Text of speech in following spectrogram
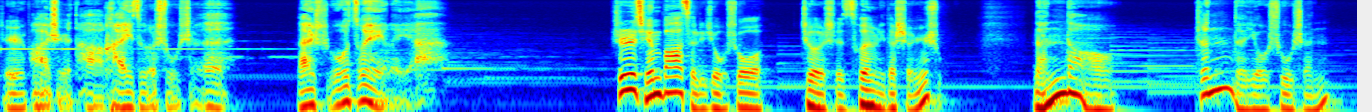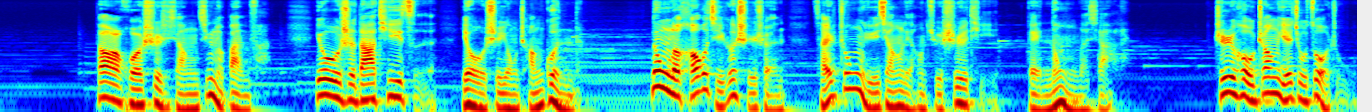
只怕是他开责树神来赎罪了呀。之前八子里就说这是村里的神树，难道真的有树神？大伙是想尽了办法，又是搭梯子，又是用长棍的，弄了好几个时辰，才终于将两具尸体给弄了下来。之后，张爷就做主，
